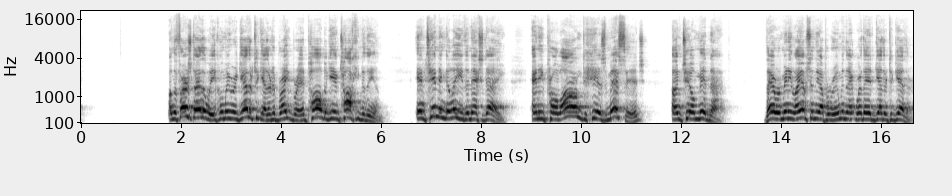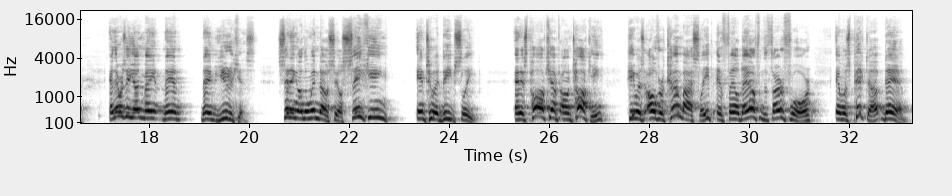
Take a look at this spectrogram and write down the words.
On the first day of the week, when we were gathered together to break bread, Paul began talking to them, intending to leave the next day, and he prolonged his message until midnight. There were many lamps in the upper room and where they had gathered together. And there was a young man named Eutychus sitting on the windowsill, sinking into a deep sleep. And as Paul kept on talking, he was overcome by sleep and fell down from the third floor and was picked up dead.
